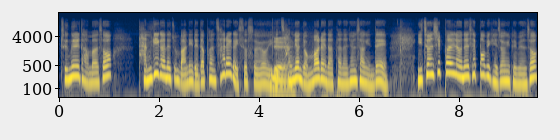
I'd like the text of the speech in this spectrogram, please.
등을 담아서 단기간에 좀 많이 내다 판 사례가 있었어요. 이게 예. 작년 연말에 나타난 현상인데 2018년에 세법이 개정이 되면서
